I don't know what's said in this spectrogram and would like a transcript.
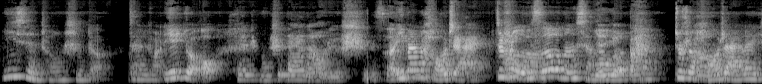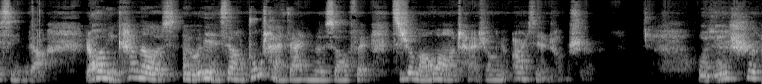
一线城市的。家具房也有，在城市大家哪有这个实际？呃，一般是豪宅，就是我们所有能想到的有吧，就是豪宅类型的。然后你看到的有点像中产家庭的消费，其实往往产生于二线城市。我觉得是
